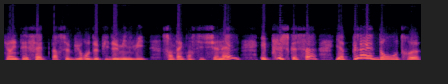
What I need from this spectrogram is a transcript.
qui ont été faites par ce bureau depuis 2008 sont inconstitutionnelles. Et plus que ça, il y a plein d'autres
